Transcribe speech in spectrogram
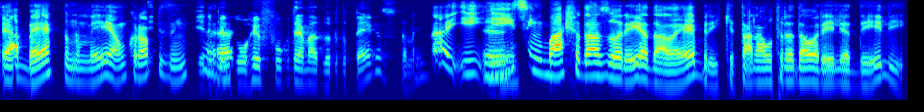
É aberto no meio, é um cropzinho. Ele é. pegou o refúgio da armadura do Pegasus também. Ah, e, é. e, isso embaixo das orelhas da lebre, que tá na altura da orelha dele,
